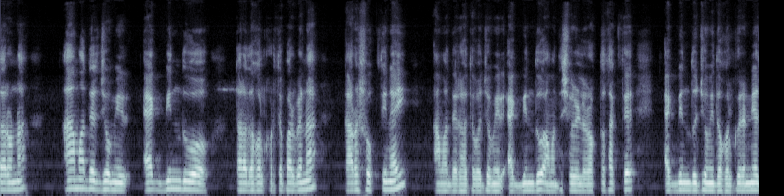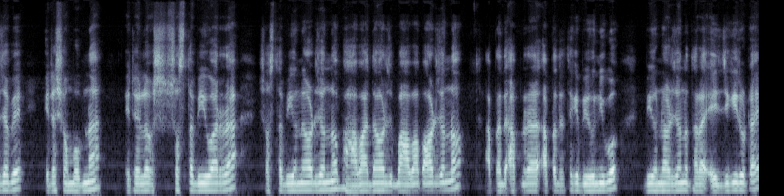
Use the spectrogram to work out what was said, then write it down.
ধারণা। আমাদের জমির এক বিন্দুও তারা দখল করতে পারবে না, কারও শক্তি নাই আমাদের হয়তো বা জমির এক বিন্দু, আমাদের শরীরে রক্ত থাকতে এক বিন্দু জমি দখল করে নিয়ে যাবে। এটা সম্ভব না। এটা হলো সস্তা বিওয়াররা, সস্তা বিহু নেওয়ার জন্য বাহাবা দেওয়ার বাহাবা পাওয়ার জন্য আপনাদের, আপনারা, আপনাদের থেকে বিহু নিব। বিহু নেওয়ার জন্য তারা এই জিগির ওঠায়।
